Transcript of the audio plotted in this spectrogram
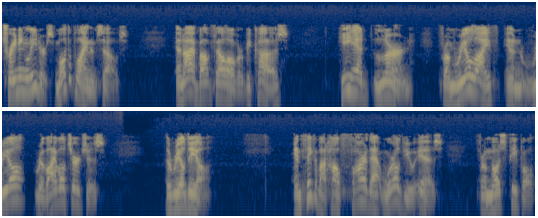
Training leaders, multiplying themselves. And I about fell over because he had learned from real life in real revival churches the real deal. And think about how far that worldview is from most people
